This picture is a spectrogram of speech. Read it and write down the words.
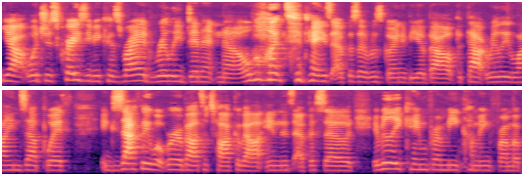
Yeah, which is crazy because Raed really didn't know what today's episode was going to be about, but that really lines up with exactly what we're about to talk about in this episode. It really came from me coming from a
